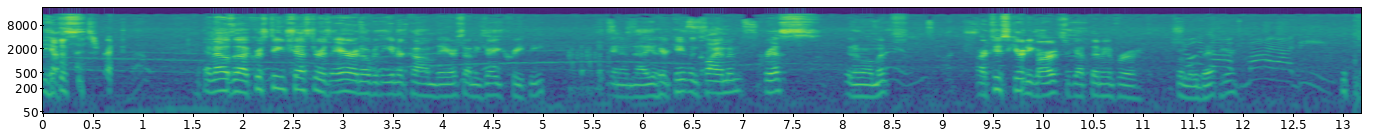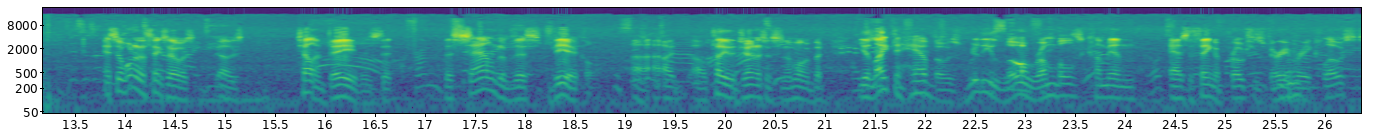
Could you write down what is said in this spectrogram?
Yes. That's right. And that was uh, Christine Chester as Aaron over the intercom there, sounding very creepy. And uh, you'll hear Caitlin Kleiman, Chris, in a moment. Our two security guards, we got them in for, for a little bit here. And so one of the things I was I was telling Dave is that the sound of this vehicle. Uh, I, I'll tell you the genesis in a moment, but you like to have those really low rumbles come in as the thing approaches very very close.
